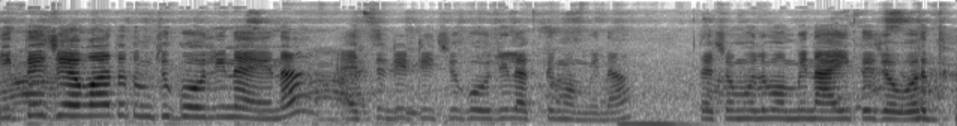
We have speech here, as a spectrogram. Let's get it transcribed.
इथे जेव्हा तर तुमची गोली नाही आहे ना ऍसिडिटीची गोली लागते मम्मीना. त्याच्यामुळे मम्मी नाही इथे जेवत.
